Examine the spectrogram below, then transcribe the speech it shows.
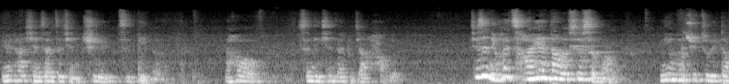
因为她先生之前去治病了，然后身体现在比较好了。其实你会察验到的是什么？你有没有去注意到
